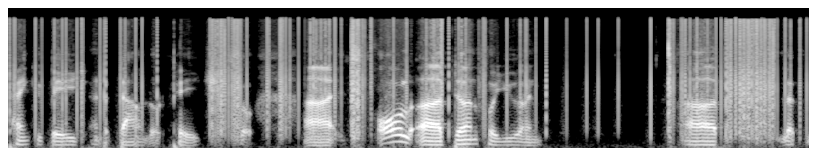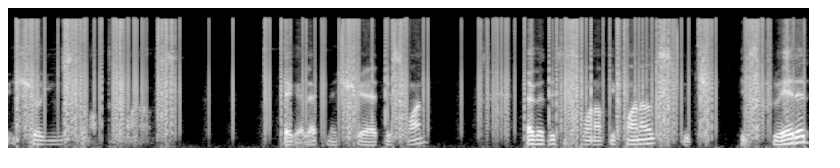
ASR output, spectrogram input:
thank you page, and a download page. So uh, it's all uh, done for you. And uh, let me show you some of the funnels. Okay, let me share this one. Okay, this is one of the funnels which is created.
